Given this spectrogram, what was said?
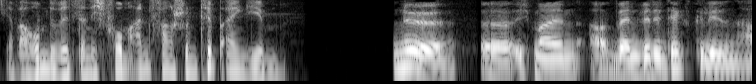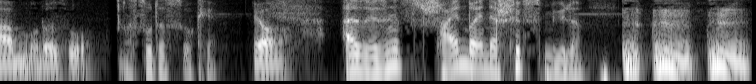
ja, warum? Du willst ja nicht vorm Anfang schon einen Tipp eingeben. Nö, äh, ich meine, wenn wir den Text gelesen haben oder so. Ach so, das okay. Ja. Also wir sind jetzt scheinbar in der Schiffsmühle.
